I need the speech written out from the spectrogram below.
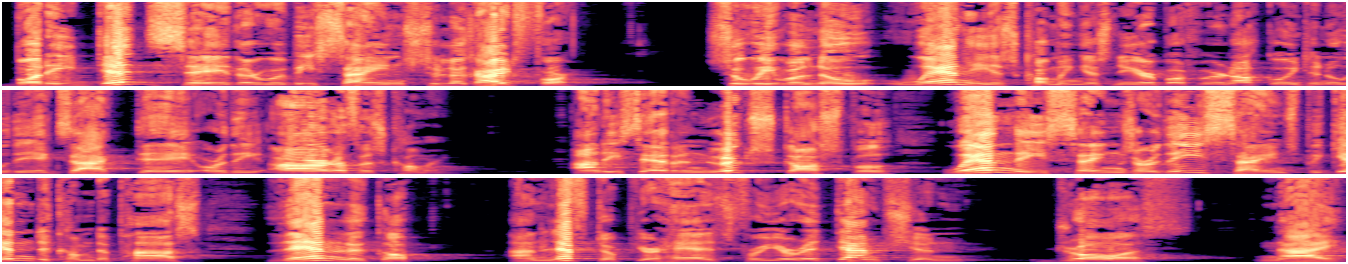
But he did say there would be signs to look out for. So we will know when he is coming is near, but we're not going to know the exact day or the hour of his coming. And he said in Luke's gospel, when these things or these signs begin to come to pass, then look up and lift up your heads for your redemption draweth nigh.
